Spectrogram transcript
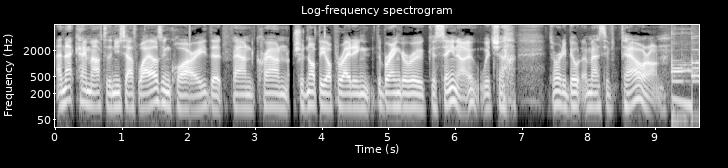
And that came after the New South Wales inquiry that found Crown should not be operating the Barangaroo Casino, which uh, it's already built a massive tower on.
